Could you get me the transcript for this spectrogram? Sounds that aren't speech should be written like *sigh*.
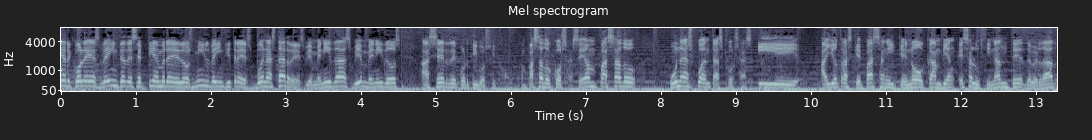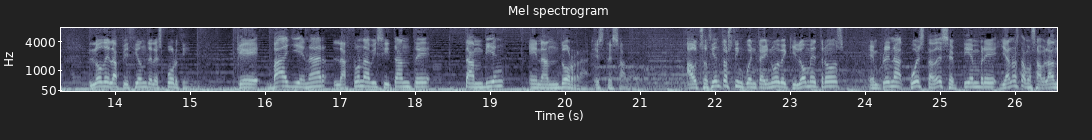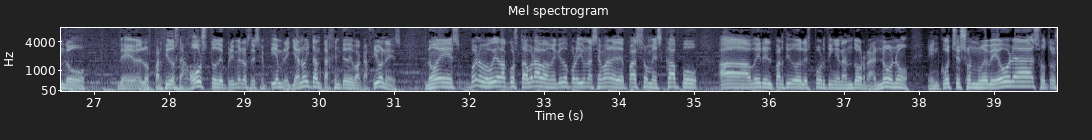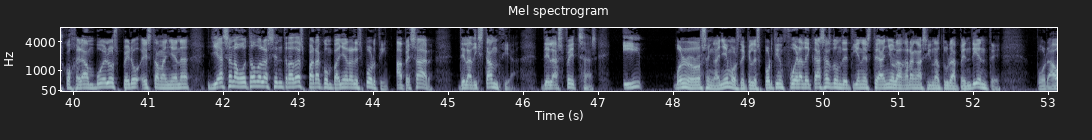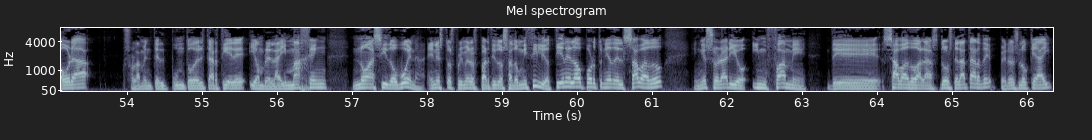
Miércoles 20 de septiembre de 2023. Buenas tardes, bienvenidas, bienvenidos a Ser Deportivos Gijón. Han pasado cosas, se han pasado unas cuantas cosas y hay otras que pasan y que no cambian. Es alucinante, de verdad, lo de la afición del Sporting, que va a llenar la zona visitante también en Andorra este sábado. A 859 kilómetros, en plena cuesta de septiembre, ya no estamos hablando de los partidos de agosto, de primeros de septiembre. Ya no hay tanta gente de vacaciones. No es, bueno, me voy a la Costa Brava, me quedo por ahí una semana y de paso me escapo a ver el partido del Sporting en Andorra. No, no. En coche son nueve horas, otros cogerán vuelos, pero esta mañana ya se han agotado las entradas para acompañar al Sporting, a pesar de la distancia, de las fechas y bueno, no nos engañemos, de que el Sporting fuera de casa es donde tiene este año la gran asignatura pendiente. Por ahora, solamente el punto del Tartiere y, hombre, la imagen no ha sido buena en estos primeros partidos a domicilio. Tiene la oportunidad del sábado, en ese horario infame de sábado a las 2 de la tarde, pero es lo que hay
